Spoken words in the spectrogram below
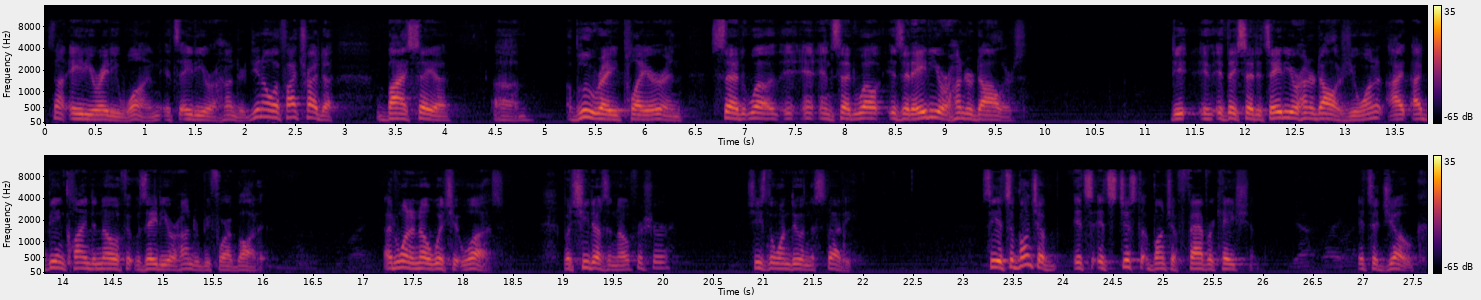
It's not 80 or 81, it's 80 or 100. You know, if I tried to buy, say, a, um, a Blu-ray player and said, well, and said, well, is it 80 or 100 dollars? If they said it's 80 or 100 dollars, you want it? I'd be inclined to know if it was 80 or 100 before I bought it. I'd want to know which it was. But she doesn't know for sure. She's the one doing the study. See, it's a bunch of it's it's just a bunch of fabrication. It's a joke.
